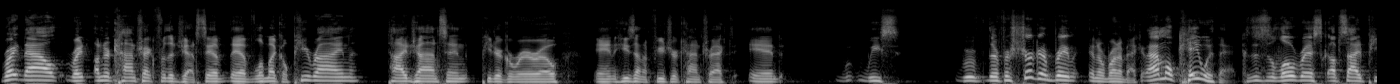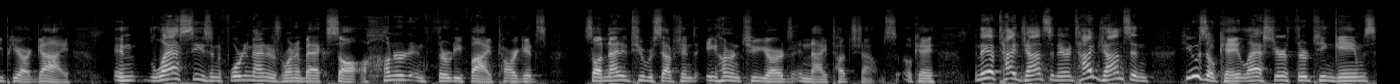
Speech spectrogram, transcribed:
right now, right under contract for the Jets, they have they have La'Mical Perine, Ty Johnson, Peter Guerriero, and he's on a future contract. And we they're for sure going to bring in a running back, and I'm okay with that because this is a low risk upside PPR guy. In last season, 49ers running back saw 135 targets, saw 92 receptions, 802 yards, and nine touchdowns. Okay. And they have Ty Johnson there. And Ty Johnson, he was okay last year, 13 games,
